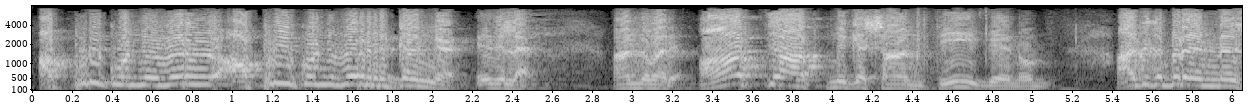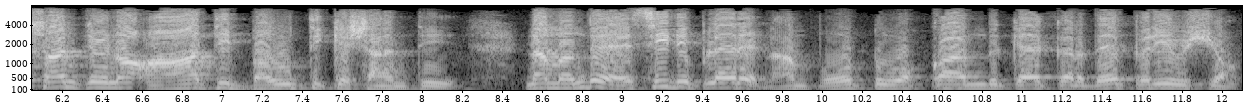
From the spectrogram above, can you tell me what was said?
அப்படி கொஞ்சம் பேர் அப்படி கொஞ்சம் பேர் இருக்காங்க இதுல. அந்த மாதிரி. ஆத்தியாத்மிக சாந்தி வேணும். அதுக்கப்புறம் என்ன சாந்தி வேணும்? ஆதி பௌத்திக சாந்தி. நம்ம வந்து சிடி பிளேயர் நாம் போட்டு உட்கார்ந்து கேட்கறதே பெரிய விஷயம்.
